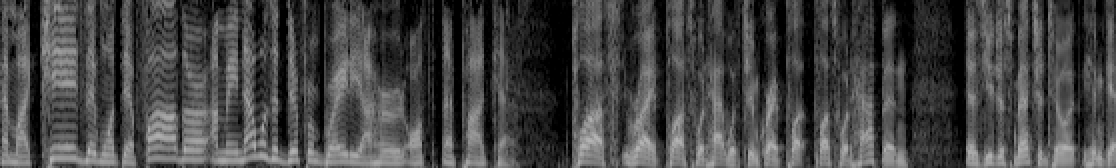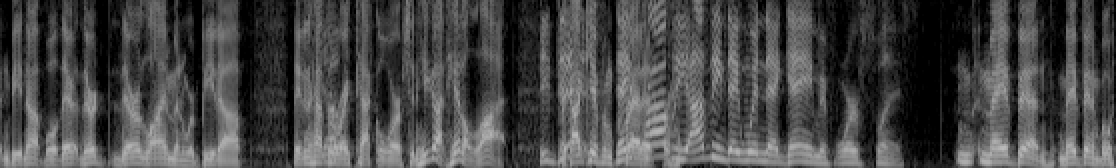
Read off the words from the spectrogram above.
And my kids, they want their father. I mean, that was a different Brady I heard off that podcast. Plus, right. Plus, what happened with Jim Gray? Plus, plus, what happened is you just mentioned to it him getting beaten up. Well, their their their linemen were beat up. They didn't have the right tackle Wirfs, and he got hit a lot. He Like, did. I give him They credit. for- probably, I think they win that game if Wirfs plays. M- may have been, may have been, but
